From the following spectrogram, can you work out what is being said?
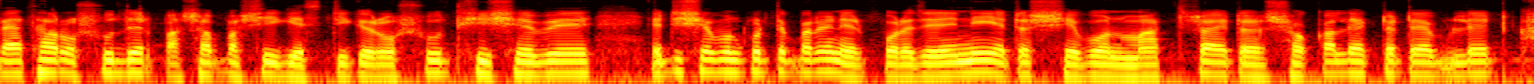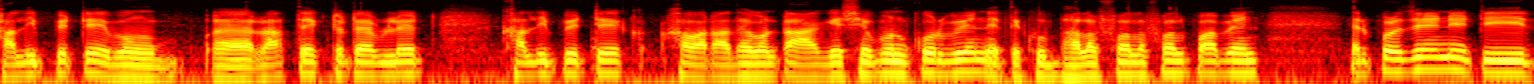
ব্যথার ওষুধের পাশাপাশি গ্যাস্ট্রিকের ওষুধ হিসেবে এটি সেবন করতে পারেন। এরপরে জেনে নিই, এটা সেবন মাত্রা, এটা সকালে একটা ট্যাবলেট, খালি পেটে এবং রাতে একটা ট্যাবলেট, খালি পেটে খাওয়ার আধা ঘণ্টা আগে সেবন করবেন, এতে খুব ভালো ফলাফল পাবেন। এরপরে জেনে নিই, এটির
